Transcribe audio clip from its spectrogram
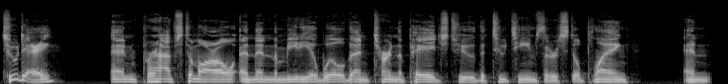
today and perhaps tomorrow, and then the media will then turn the page to the two teams that are still playing, and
